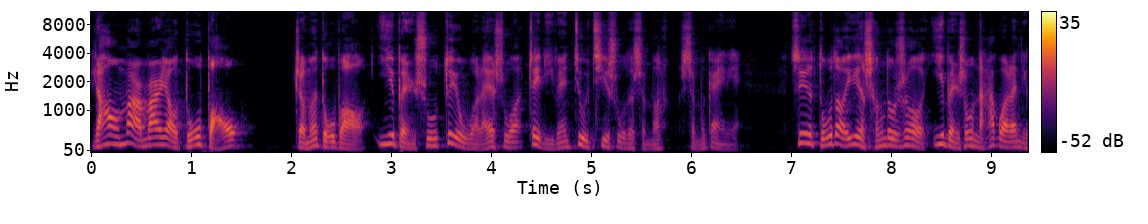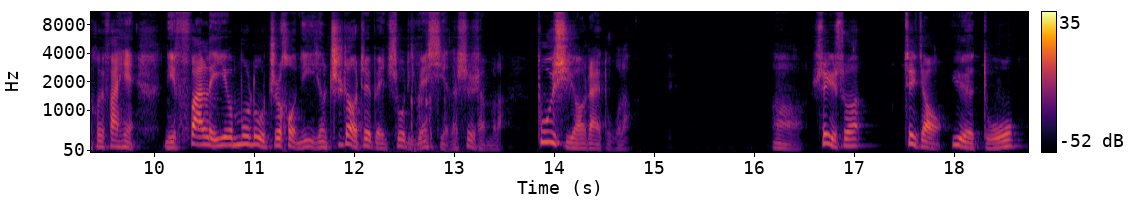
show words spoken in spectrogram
然后慢慢要读薄。怎么读薄一本书？对我来说，这里边就记述的什么什么概念？所以读到一定程度之后，一本书拿过来，你会发现，你翻了一个目录之后，你已经知道这本书里面写的是什么了，不需要再读了。啊，所以说这叫越读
